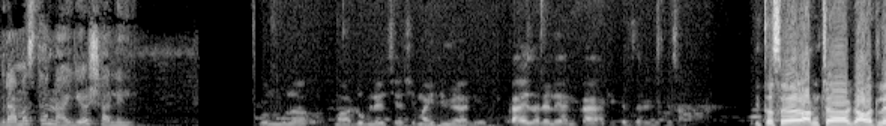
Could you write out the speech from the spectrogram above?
ग्रामस्थांना यश आले. दोन मुलं डुबल्याची अशी माहिती मिळाली होती. काय झालेलं आहे आणि काय हकीकत झालेली ते सांग. इथं सर आमच्या गावातले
